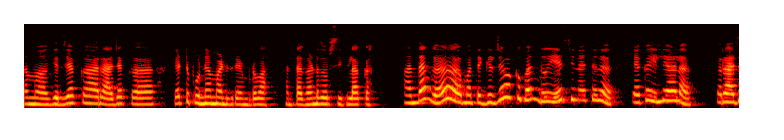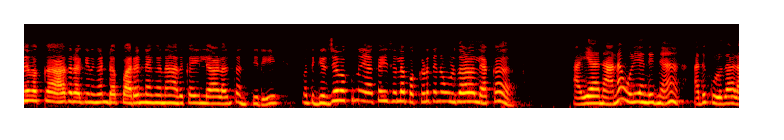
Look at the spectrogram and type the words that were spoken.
ನಮ್ಮ ಗಿರ್ಜಕ್ಕ, ರಾಜಕ್ಕ ಎಷ್ಟು ಪುಣ್ಯ ಮಾಡಿದ್ರೆ ಬಿಡವ ಅಂತ ಗಂಡದವ್ರು ಸಿಗ್ಲಾಕ. ಅಂದಂಗ ಮತ್ತೆ ಗಿರ್ಜವಕ್ಕ ಬಂದು ಎಷ್ಟು ದಿನ ಆಯ್ತದ? ಯಾಕ ಇಲ್ಲೇ ಆಳ? ರಾಜವಕ್ಕ ಆದ್ರಾಗಿನ ಗಂಡ ಪಾರನ್ಯಾಗನ ಅದಕ್ಕೆ ಇಲ್ಲೇ ಆಳ ಅಂತ ಅಂತೀರಿ ಮತ್ತೆ ಗಿರ್ಜವಕ್ಕನು ಯಾಕ ಈ ಸಲ ಪಕ್ಕಡ ದಿನ ಉಳ್ದಾಳಲ್ಲ ಯಾಕ? ಅಯ್ಯ, ನಾನು ಉಳಿ ಅಂದಿದ್ನ, ಅದಕ್ಕೆ ಉಳ್ದಾಳ.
